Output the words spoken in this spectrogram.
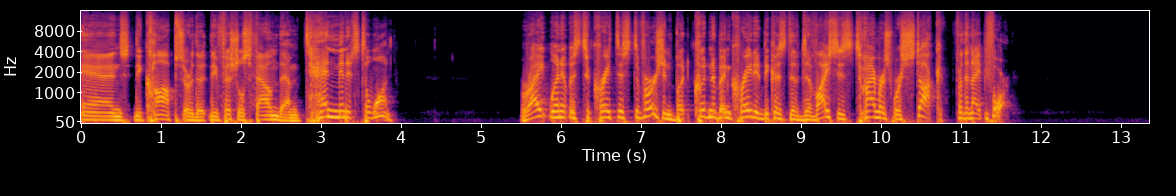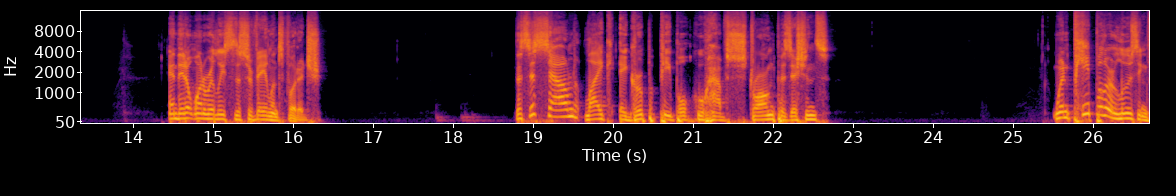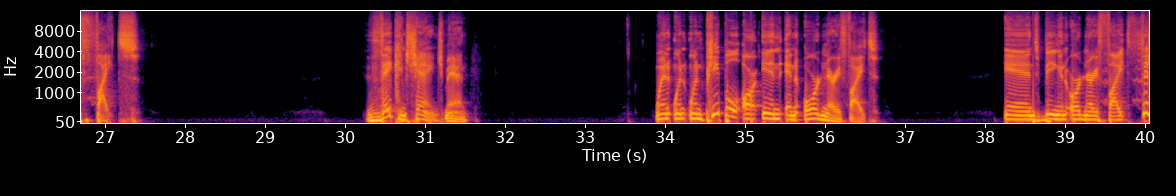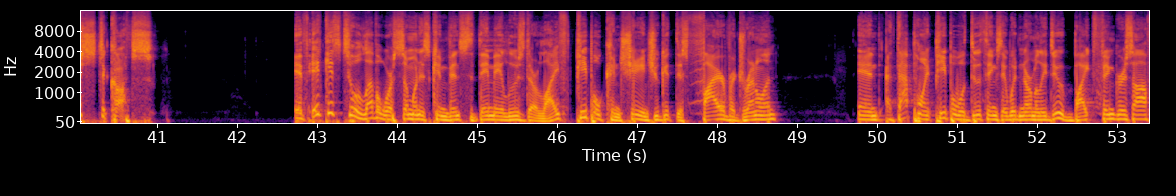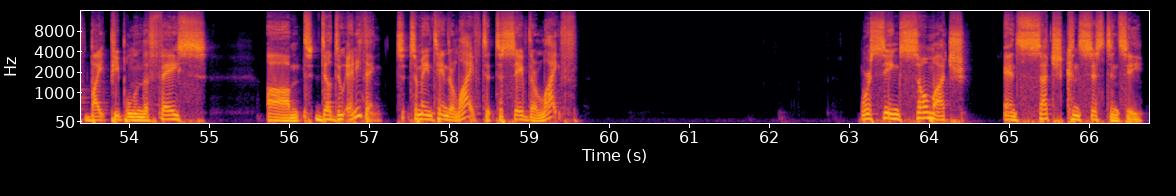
and the cops or the, the officials found them 10 minutes to one right when it was to create this diversion, but couldn't have been created because the device's timers were stuck for the night before. And they don't want to release the surveillance footage. Does this sound like a group of people who have strong positions? When people are losing fights, they can change, man. When, when, when people are in an ordinary fight, and being an ordinary fight, fisticuffs. If it gets to a level where someone is convinced that they may lose their life, people can change. You get this fire of adrenaline. And at that point, people will do things they wouldn't normally do bite fingers off, bite people in the face. Um, they'll do anything to, to maintain their life, to, to save their life. We're seeing so much and such consistency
